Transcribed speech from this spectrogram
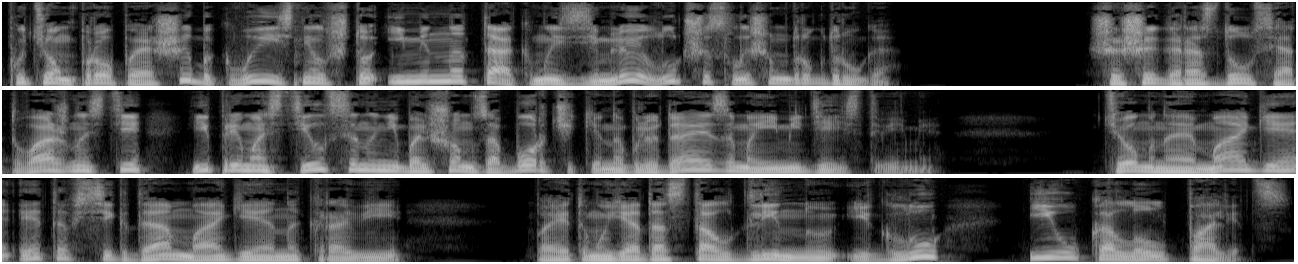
Путем проб и ошибок выяснил, что именно так мы с землей лучше слышим друг друга. Шишига раздулся от важности и примостился на небольшом заборчике, наблюдая за моими действиями. Темная магия — это всегда магия на крови, поэтому я достал длинную иглу и уколол палец.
